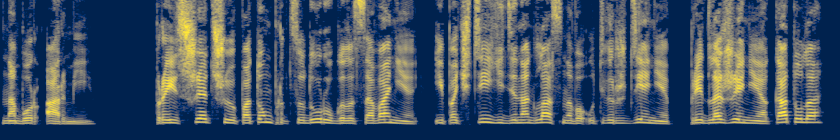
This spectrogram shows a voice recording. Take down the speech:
набор армии. Происшедшую потом процедуру голосования и почти единогласного утверждения предложения Катула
